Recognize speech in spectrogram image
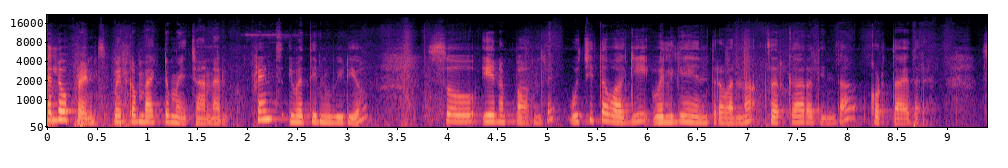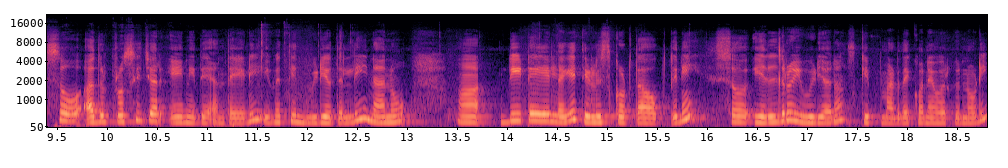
Hello friends welcome back to my channel friends ಇವತ್ತಿನ ವಿಡಿಯೋ ಸೊ ಏನಪ್ಪ ಅಂದರೆ ಉಚಿತವಾಗಿ ಹೊಲಿಗೆ ಯಂತ್ರವನ್ನು ಸರ್ಕಾರದಿಂದ ಕೊಡ್ತಾ ಇದ್ದಾರೆ. ಸೊ ಅದ್ರ ಪ್ರೊಸೀಜರ್ ಏನಿದೆ ಅಂತ ಹೇಳಿ ಇವತ್ತಿನ ವಿಡಿಯೋದಲ್ಲಿ ನಾನು ಡೀಟೇಲಾಗಿ ತಿಳಿಸ್ಕೊಡ್ತಾ ಹೋಗ್ತೀನಿ. ಸೊ ಎಲ್ಲರೂ ಈ ವಿಡಿಯೋನ ಸ್ಕಿಪ್ ಮಾಡಿದೆ ಕೊನೆವರೆಗೂ ನೋಡಿ.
